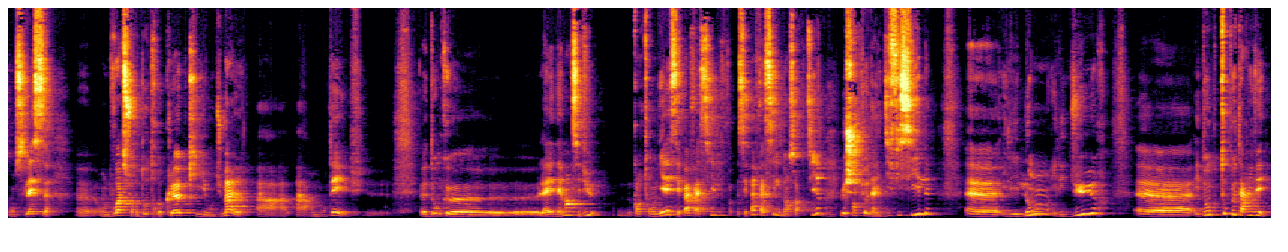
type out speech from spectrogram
on, se laisse, on le voit sur d'autres clubs qui ont du mal à, à remonter. Donc la NM1 c'est dur quand on y est, c'est pas facile, c'est pas facile d'en sortir. Le championnat est difficile, euh, il est long, il est dur, euh, et donc tout peut arriver.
